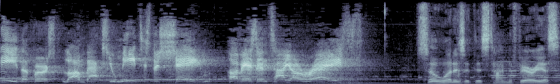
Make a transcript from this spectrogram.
Pity the first Lombax you meet is the shame of his entire race. So what is it this time, Nefarious?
